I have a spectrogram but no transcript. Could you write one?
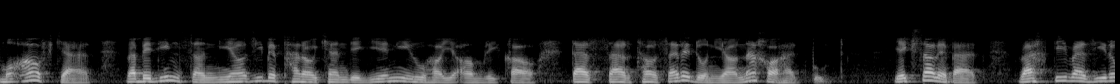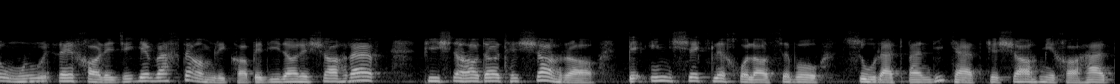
معاف کرد و بدین سان نیازی به پراکندگی نیروهای آمریکا در سرتاسر سر دنیا نخواهد بود. یک سال بعد وقتی وزیر امور خارجه وقت آمریکا به دیدار شاه رفت پیشنهادات شاه را به این شکل خلاصه و صورتبندی کرد که شاه می‌خواهد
